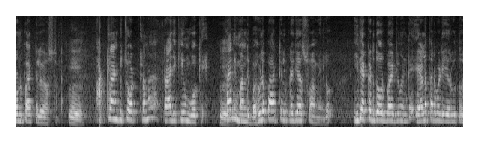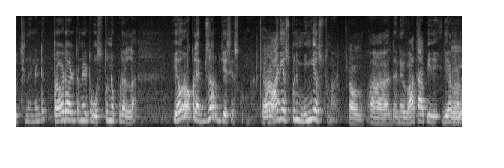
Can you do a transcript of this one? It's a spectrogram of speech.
రెండు పార్టీల వ్యవస్థ ఉంటుంది. హ్మ్, అట్లాంటి చోట్లన రాజకీయం ఓకే. కానీ మనది బహుళ పార్టీల ప్రజాస్వామ్యంలో ఇది ఎక్కడ దౌర్భాగ్యం అంటే ఏళ్ళ తరబడి జరుగుతూ వచ్చింది ఏంటంటే థర్డ్ ఆల్టర్నేటివ్ వస్తున్నప్పుడల్లా ఎవరో ఒకళ్ళు అబ్జార్బ్ చేసేసుకుంటున్నారు. లాగేసుకుని మింగేస్తున్నారు. దాన్ని వాతాపి జీర్ణం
